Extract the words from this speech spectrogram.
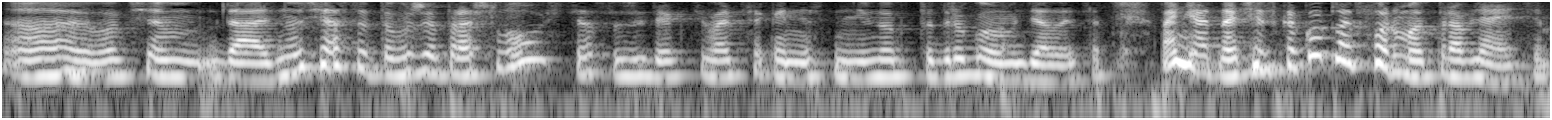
А, в общем, да. Но сейчас это уже прошло, сейчас уже реактивация, конечно, немного по-другому делается. Понятно. А через какую платформу отправляете?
